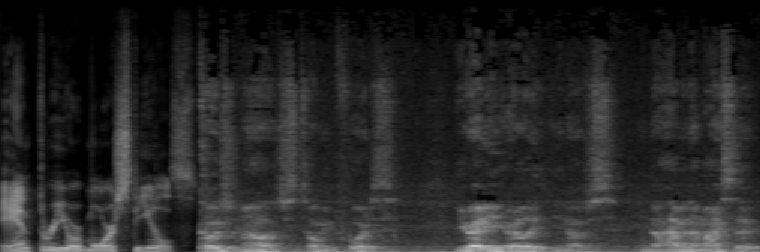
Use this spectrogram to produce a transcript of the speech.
and 3 or more steals. Coach Mel just told me before, just be ready early, you know, just, you know, having that mindset,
